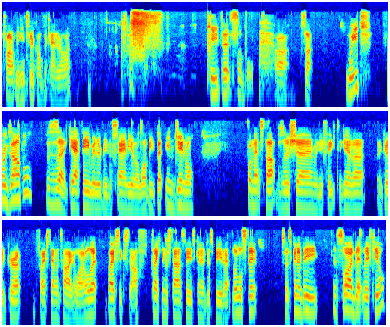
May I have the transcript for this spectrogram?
Try not to get too complicated on it. Keep it simple. All right. So wedge, for example, this is uh, a gappy, whether it be the sandy or the lobby, but in general, from that start position with your feet together, a good grip, face down the target line, all that basic stuff. Taking the stance there is going to just be that little step. So it's going to be inside that left heel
